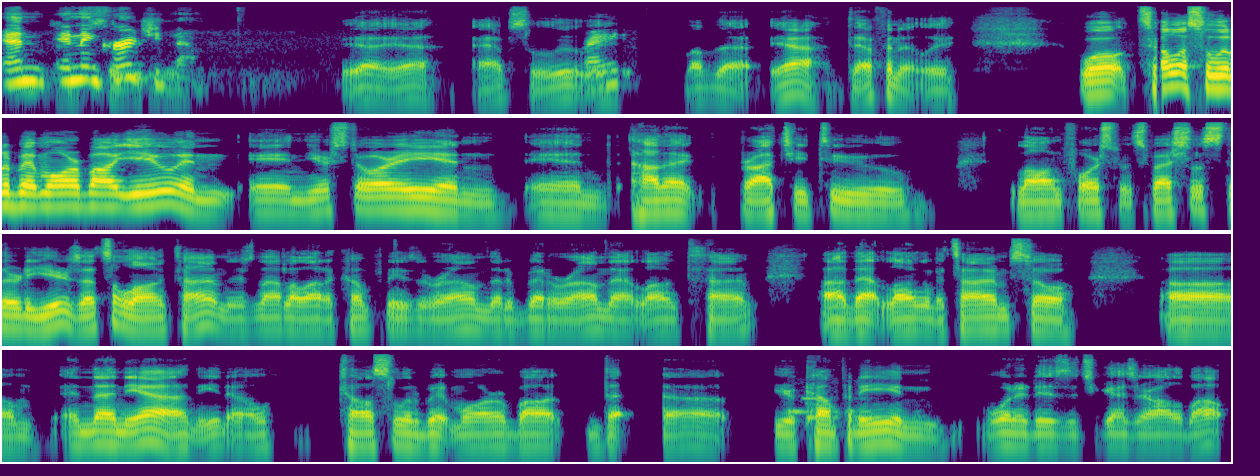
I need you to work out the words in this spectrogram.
and and encouraging them. Yeah, yeah, absolutely. Right. Love that. Yeah, definitely. Well, tell us a little bit more about you and and your story and and how that brought you to law enforcement specialist 30 years that's a long time. There's not a lot of companies around that have been around that long time uh, that long of a time. So um and then yeah you know tell us a little bit more about the, uh your company and what it is that you guys are all about.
